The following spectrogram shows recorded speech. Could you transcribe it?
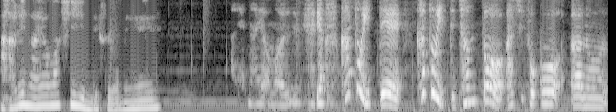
あれ悩ましいんですよね。悩ましい。いや、かといって、かといってちゃんと足そこ、あの、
